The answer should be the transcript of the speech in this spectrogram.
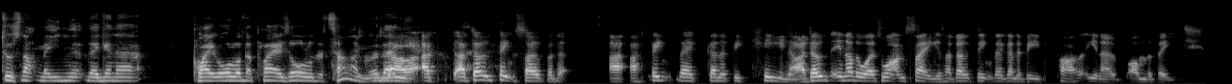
does that mean that they're going to play all of the players all of the time? Are they... No, I, I don't think so. But I, I think they're going to be keener. I don't. In other words, what I'm saying is, I don't think they're going to be, part, you know, on the beach.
